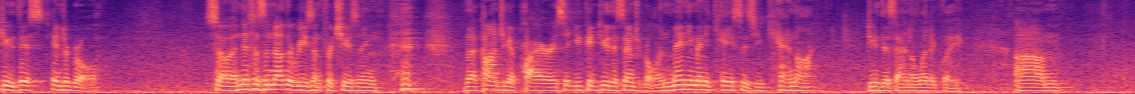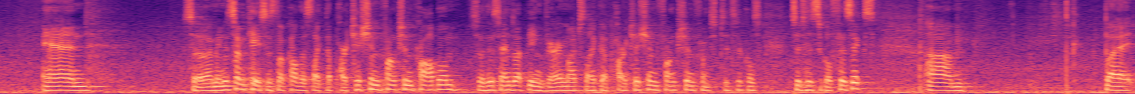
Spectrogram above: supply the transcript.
do this integral. So, and this is another reason for choosing the conjugate prior is that you can do this integral. In many, many cases, you cannot do this analytically. Um, and so, I mean, in some cases, they'll call this like the partition function problem. So this ends up being very much like a partition function from statistical, statistical physics. Um, but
